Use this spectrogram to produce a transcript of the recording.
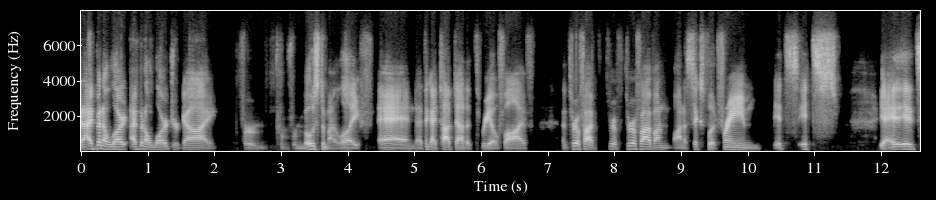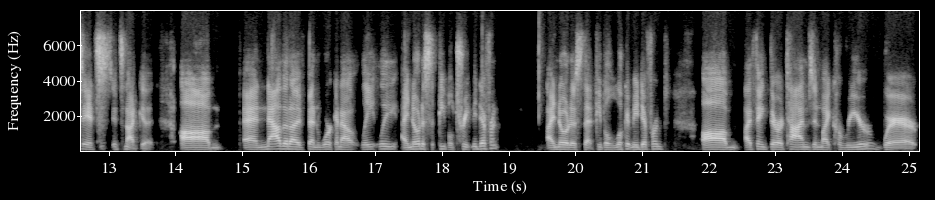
and I've been a large, I've been a larger guy for, for, for most of my life. And I think I topped out at 305 and 305, 305 on, on a six foot frame. It's, it's, yeah, it's, it's, it's not good. Um, and now that I've been working out lately, I notice that people treat me different. I notice that people look at me different. Um, I think there are times in my career where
